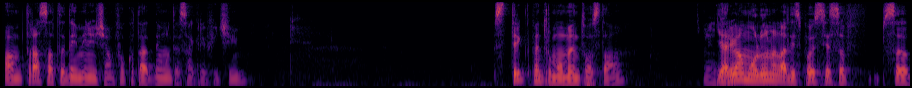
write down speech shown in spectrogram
am tras atât de mine și am făcut atât de multe sacrificii, strict pentru momentul ăsta, iar eu am o lună la dispoziție să, să,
